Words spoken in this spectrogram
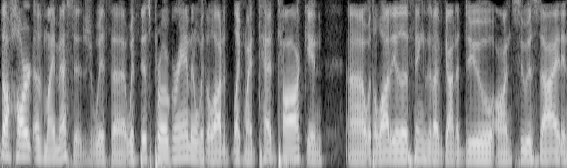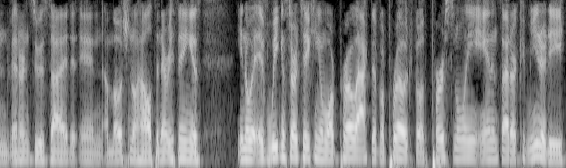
the heart of my message with uh with this program and with a lot of like my TED talk and uh with a lot of the other things that I've gotten to do on suicide and veteran suicide and emotional health and everything is you know if we can start taking a more proactive approach both personally and inside our community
